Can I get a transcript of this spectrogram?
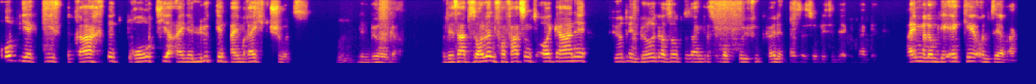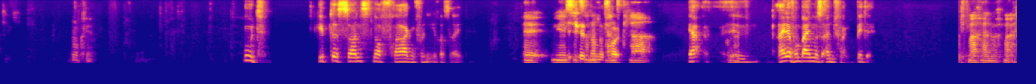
objektiv betrachtet, droht hier eine Lücke beim Rechtsschutz den Bürger. Und deshalb sollen Verfassungsorgane für den Bürger sozusagen das überprüfen können. Das ist so ein bisschen der Gedanke. Einmal um die Ecke und sehr wackelig. Okay. Gut. Gibt es sonst noch Fragen von Ihrer Seite? Äh, mir ist ich jetzt noch nicht ganz klar. Ja, äh, einer von beiden muss anfangen, bitte. Ich mache einfach mal.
